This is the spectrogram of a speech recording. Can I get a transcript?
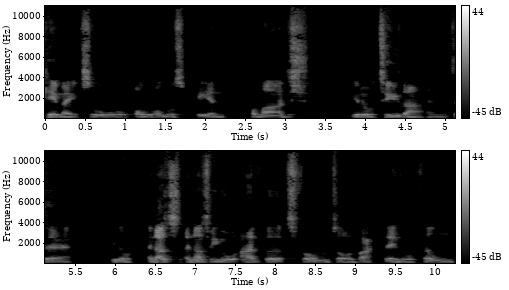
came out, so al- almost paying homage, you know, to that, and uh, you know, and as and as we know, adverts from sort of back then or film,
